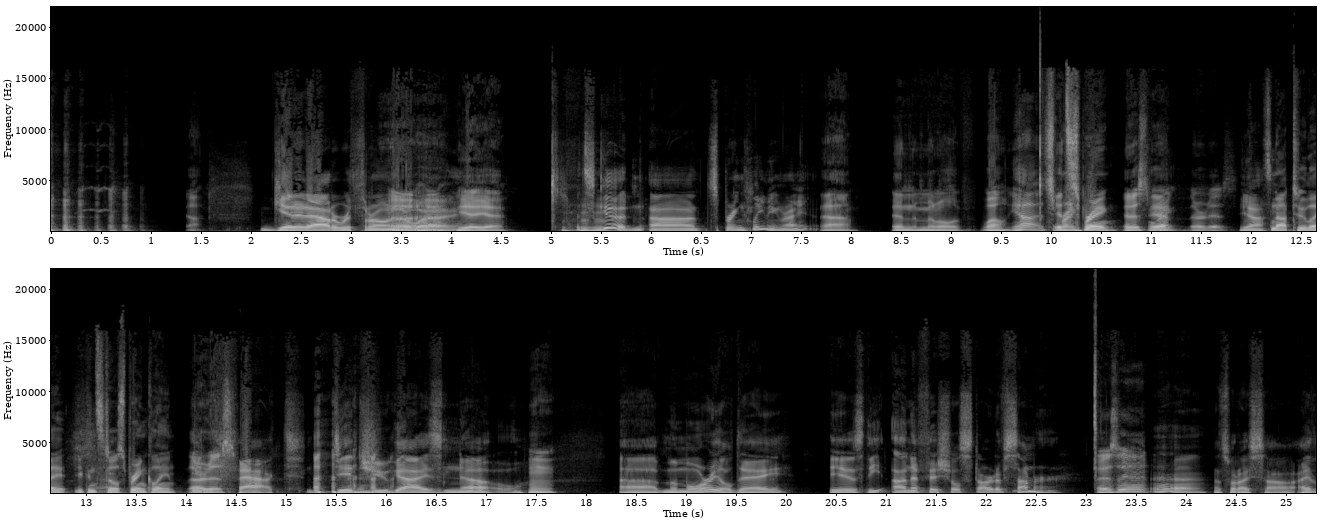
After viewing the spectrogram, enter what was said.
Yeah. Get it out or we're throwing it Uh-huh. away. Yeah, yeah. It's good. Uh, spring cleaning, right? Uh, in the middle of, well, yeah, it's spring. It's spring. It is Yeah. There it is. Yeah. It's not too late. You can still spring clean. There in it is. fact, did you guys know Hmm. uh, Memorial Day is the unofficial start of summer? Is it? Ah. That's what I saw. I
